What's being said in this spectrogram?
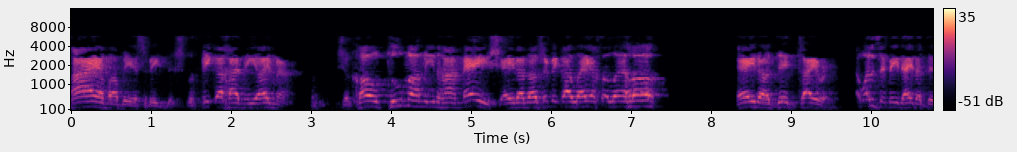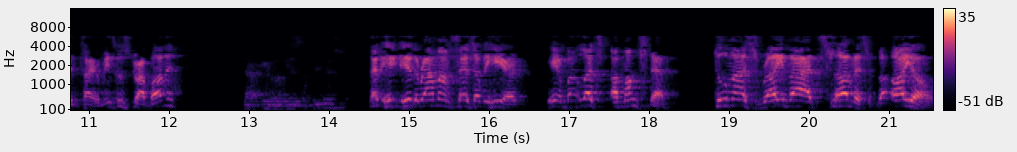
chayav al biyas migdash. Lefikach ani yomer. Shekol tuma min hamesh, eida nazir megaleach aleha, eida din tyra. And what does it mean, eida din tyra? It means it's drabanan? That here, here the Rambam says over here, here, but let's amongst them. Tumas raiva atzamis ba'oyo.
